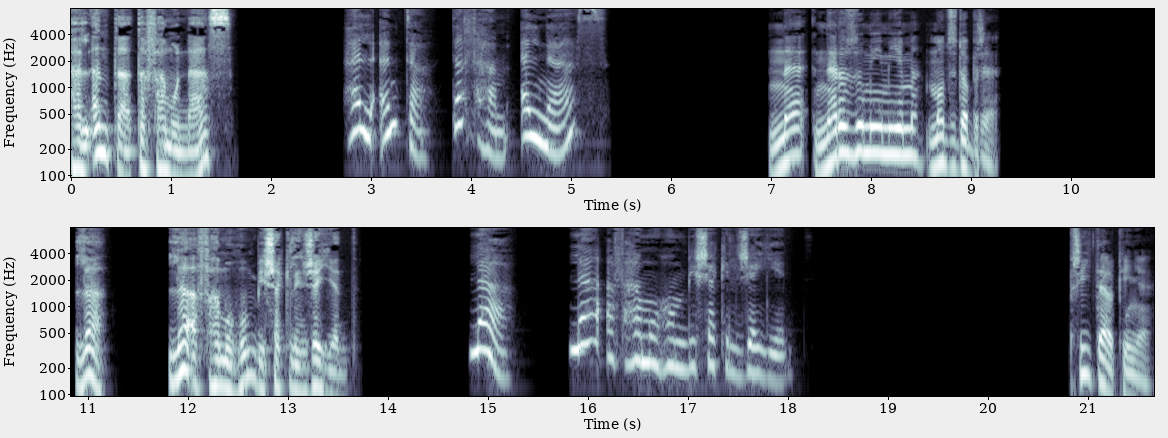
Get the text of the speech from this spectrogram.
هل أنت تفهم الناس؟ هل أنت تفهم الناس؟ Ne, nerozumím jim moc dobře. لا لا أفهمهم بشكل جيد لا لا أفهمهم بشكل جيد Přítelkyně.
